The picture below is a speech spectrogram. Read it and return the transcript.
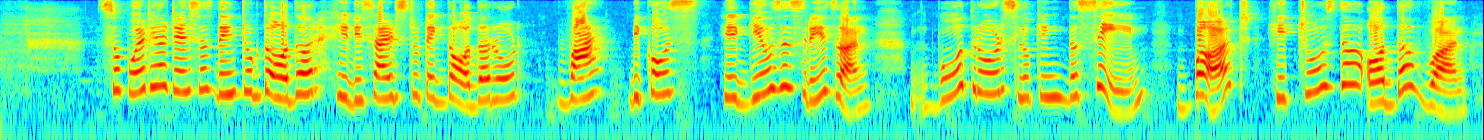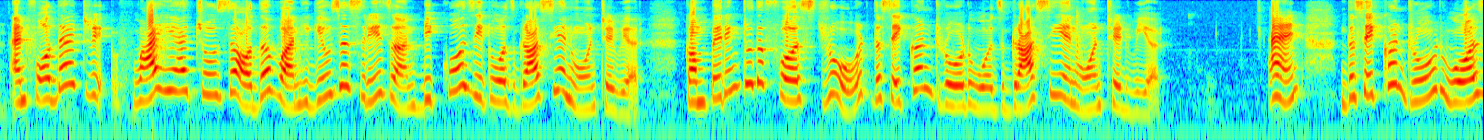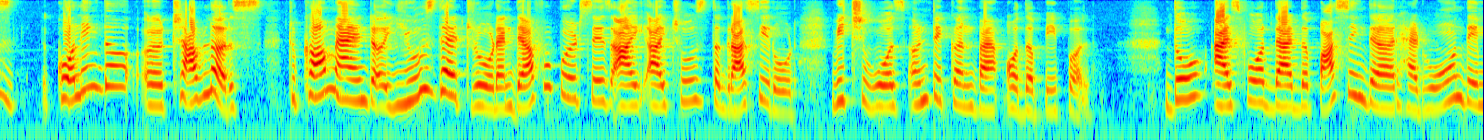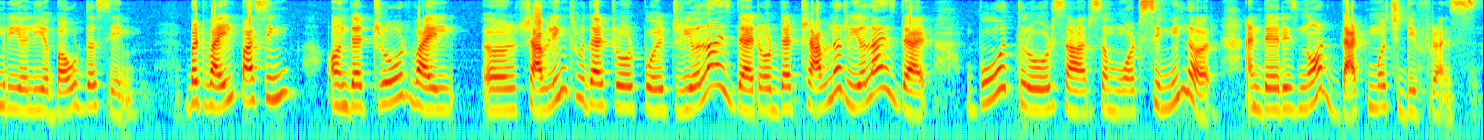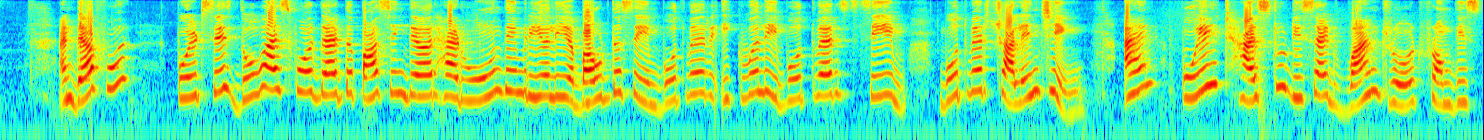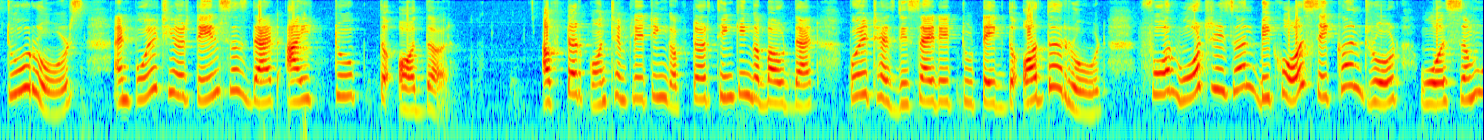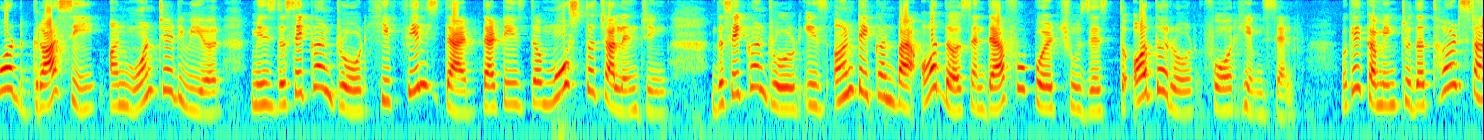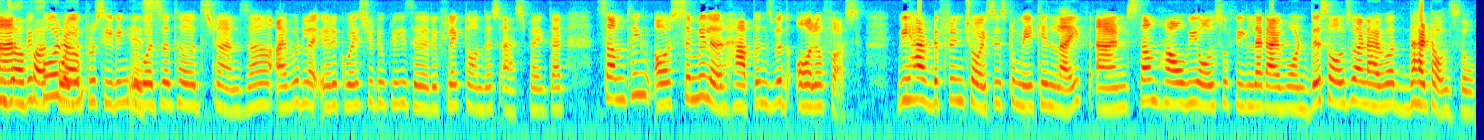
So, poet here tells us then took the other, he decides to take the other road. Why? Because he gives us reason both roads looking the same, but he chose the other one and for that why he had chose the other one he gives us reason because it was grassy and wanted wear. Comparing to the first road, the second road was grassy and wanted wear and the second road was calling the uh, travelers to come and uh, use that road and therefore poet says I, I chose the grassy road which was untaken by other people. Though as for that the passing there had warned them really about the same. But while passing on that road while uh, traveling through that road poet realized that or that traveler realized that both roads are somewhat similar and there is not that much difference and therefore poet says though as for that the passing there had warned them really about the same both were equally both were same both were challenging and poet has to decide one road from these two roads and poet here tells us that I took the other. After contemplating, after thinking about that, poet has decided to take the other road for what reason? Because second road was somewhat grassy, unwanted wear means the second road he feels that that is the most challenging. The second road is untaken by others and therefore poet chooses the other road for himself. Okay, coming to the third stanza and of our before poem. uh, proceeding Yes. towards the third stanza, I would like request you to please uh, reflect on this aspect that something or similar happens with all of us. we have different choices to make in life and somehow we also feel that I want this also and I want that also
